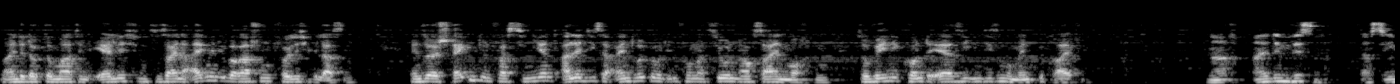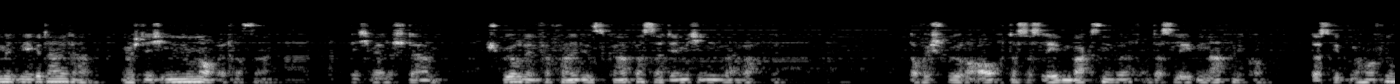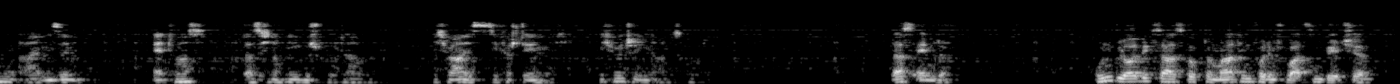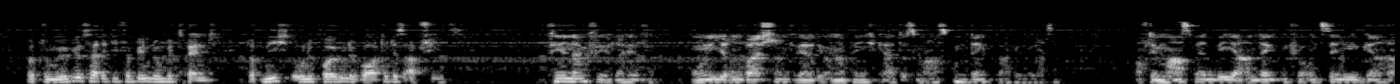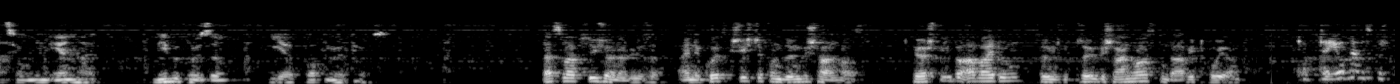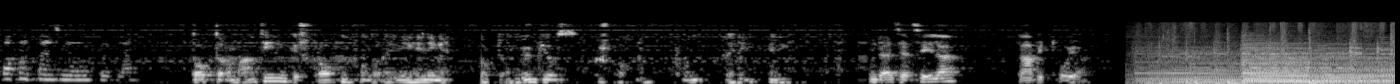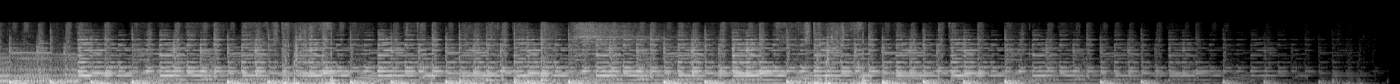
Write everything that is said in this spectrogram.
meinte Dr. Martin ehrlich und zu seiner eigenen Überraschung völlig gelassen. Denn so erschreckend und faszinierend alle diese Eindrücke und Informationen auch sein mochten, so wenig konnte er sie in diesem Moment begreifen. Nach all dem Wissen, das Sie mit mir geteilt haben, möchte ich Ihnen nur noch etwas sagen. Ich werde sterben. Ich spüre den Verfall dieses Körpers, seitdem ich in ihm erwacht bin. Doch ich spüre auch, dass das Leben wachsen wird und das Leben nach mir kommt. Das gibt mir Hoffnung und einen Sinn. Etwas, das ich noch nie gespürt habe. Ich weiß, Sie verstehen mich. Ich wünsche Ihnen alles Gute. Das Ende. Ungläubig saß Dr. Martin vor dem schwarzen Bildschirm. Dr. Möbius hatte die Verbindung getrennt, doch nicht ohne folgende Worte des Abschieds. Vielen Dank für Ihre Hilfe. Ohne Ihren Beistand wäre die Unabhängigkeit des Mars undenkbar gewesen. Auf dem Mars werden wir Ihr Andenken für unzählige Generationen in Ehren halten. Liebe Grüße, Ihr Bob Möbius. Das war Psychoanalyse, eine Kurzgeschichte von Sönke Scharnhorst. Hörspielbearbeitung Sönke Scharnhorst und David Trojan. Dr. Johanns gesprochen von Simone Vögler. Dr. Martin gesprochen von René Henninge. Dr. Möbius gesprochen von René Henninge. Und als Erzähler David Troja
